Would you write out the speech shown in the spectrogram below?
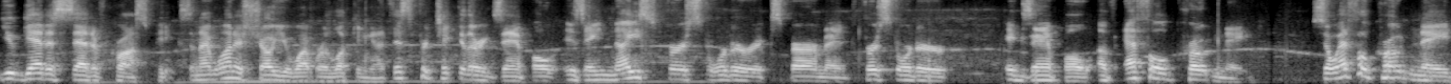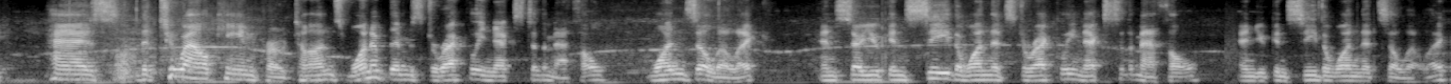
you get a set of cross peaks. And I want to show you what we're looking at. This particular example is a nice first order experiment, first order example of ethyl crotonate. So ethyl crotonate has the two alkene protons. One of them is directly next to the methyl, one's allylic. And so you can see the one that's directly next to the methyl, and you can see the one that's allylic.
